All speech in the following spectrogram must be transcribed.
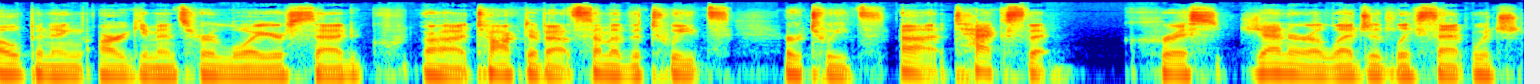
opening arguments, her lawyer said, uh, talked about some of the tweets or tweets, uh, texts that Kris Jenner allegedly sent, which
